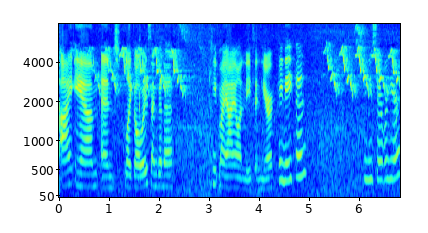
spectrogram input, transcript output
I am, and like always, I'm gonna keep my eye on Nathan here. Hey Nathan, can you stay over here?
